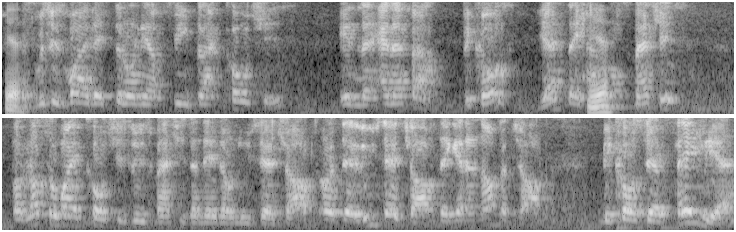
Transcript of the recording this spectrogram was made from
Yes. Which is why they still only have three black coaches in the NFL. Because yes, they have Yes. lost matches, but lots of white coaches lose matches and they don't lose their jobs. Or if they lose their jobs, they get another job because their failure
